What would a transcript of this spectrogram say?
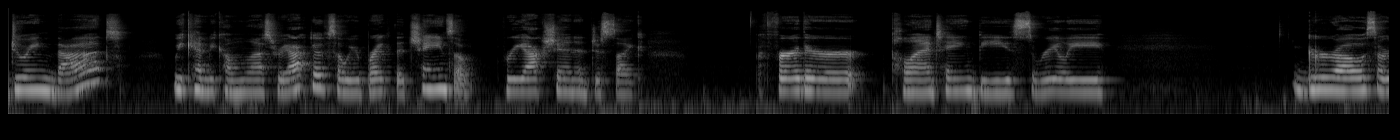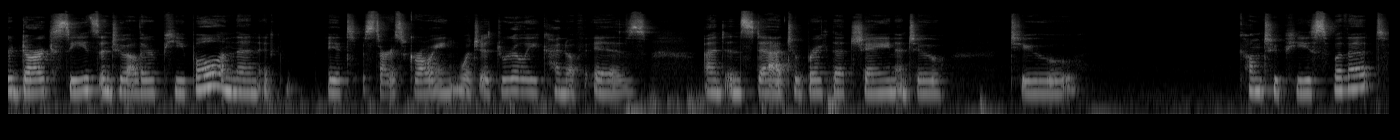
doing that, we can become less reactive. So we break the chains of reaction and just like further planting these really gross or dark seeds into other people and then it it starts growing which it really kind of is. And instead to break that chain and to to come to peace with it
